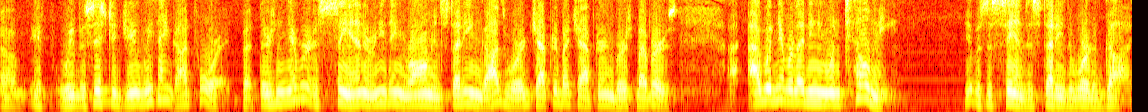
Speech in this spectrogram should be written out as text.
um, if we've assisted you, we thank God for it. But there's never a sin or anything wrong in studying God's Word chapter by chapter and verse by verse. I, I would never let anyone tell me it was a sin to study the Word of God.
